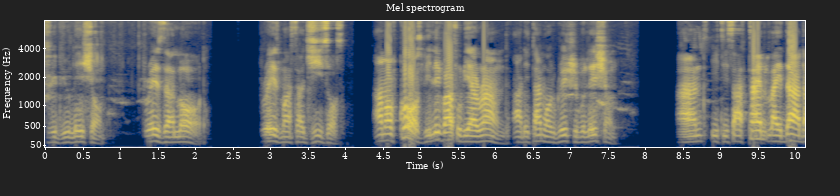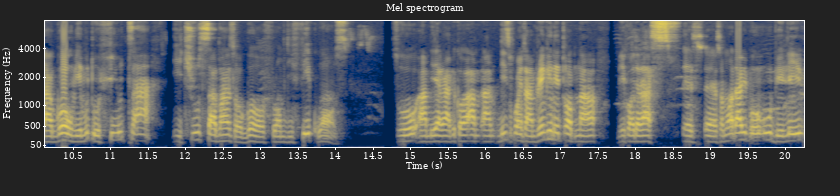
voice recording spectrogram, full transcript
tribulation. Praise the Lord. Praise Master Jesus. And of course, believers will be around at the time of great tribulation. And it is at times like that that God will be able to filter the true servants of God from the fake ones. So um, yeah, because I'm, I'm, this point I'm bringing it up now because there are uh, some other people who believe,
